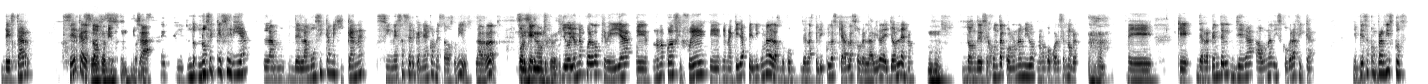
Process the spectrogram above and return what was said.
de estar cerca de Estados Unidos. O sea, no, no, sé qué sería la, de la música mexicana sin esa cercanía con Estados Unidos, la verdad. Porque sí, sí tiene mucho que ver. Yo, yo me acuerdo que veía, eh, no me acuerdo si fue eh, en aquella película, una de las, de las películas que habla sobre la vida de John Lennon, uh -huh. donde se junta con un amigo, no me acuerdo cuál es el nombre, eh, que de repente él llega a una discográfica y empieza a comprar discos.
